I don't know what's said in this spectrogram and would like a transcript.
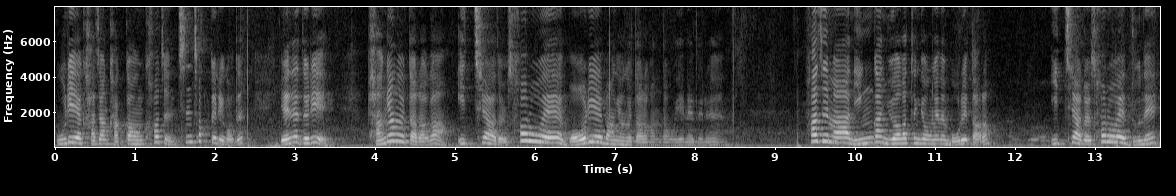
우리의 가장 가까운 커즌, 친척들이거든. 얘네들이 방향을 따라가 이치아들 서로의 머리의 방향을 따라간다고 얘네들은. 하지만 인간 유아 같은 경우에는 뭐를 따라? 이치아들 서로의 눈의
